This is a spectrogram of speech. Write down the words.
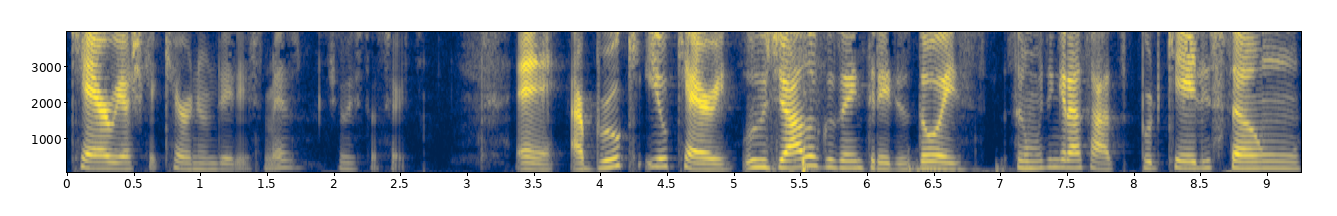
Carrie. Acho que é Carrie o nome dele, é esse mesmo? Deixa eu ver se tá certo. É, a Brooke e o Carrie. Os diálogos entre eles dois são muito engraçados, porque eles são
